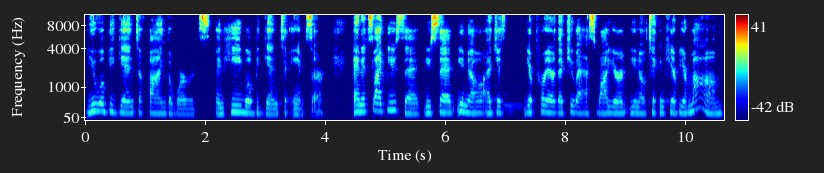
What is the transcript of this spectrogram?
You will begin to find the words and he will begin to answer. And it's like you said, you said, you know, I just, your prayer that you asked while you're, you know, taking care of your mom.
